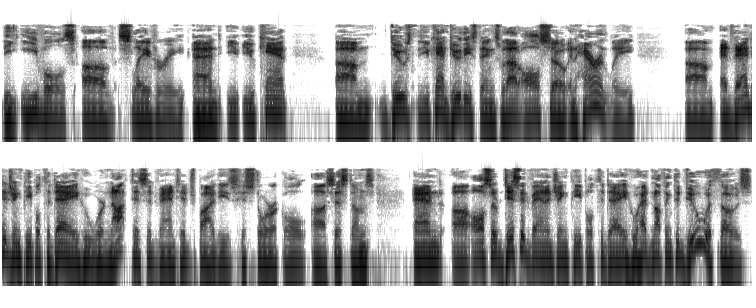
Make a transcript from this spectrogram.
the evils of slavery. And you, you can't, um, do, you can't do these things without also inherently, um, advantaging people today who were not disadvantaged by these historical, uh, systems and, uh, also disadvantaging people today who had nothing to do with those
